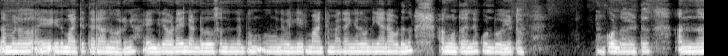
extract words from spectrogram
നമ്മൾ ഇത് മാറ്റിത്തരാമെന്ന് പറഞ്ഞു. എങ്കിലും അവിടെ രണ്ട് ദിവസം നിന്നിട്ടും അങ്ങനെ വലിയൊരു മാറ്റം വരാഞ്ഞതുകൊണ്ട് ഞാൻ അവിടുന്ന് അങ്ങോട്ട് തന്നെ കൊണ്ടുപോയി കേട്ടോ. കൊണ്ടുപോയിട്ട് അന്ന്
